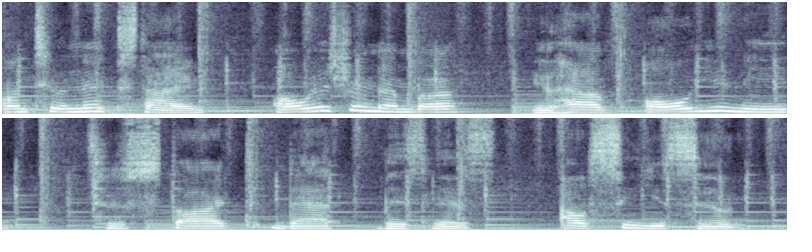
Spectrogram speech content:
Until next time, always remember you have all you need to start that business. I'll see you soon.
